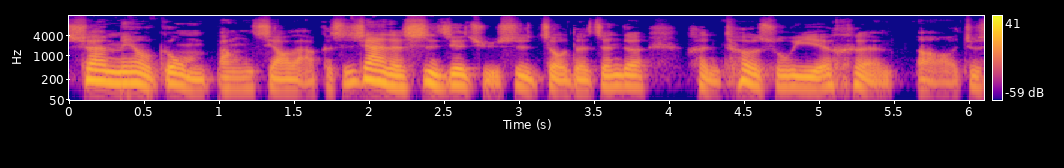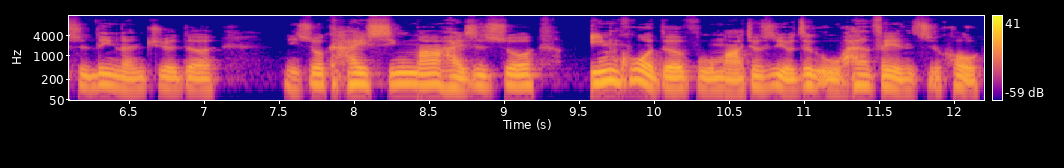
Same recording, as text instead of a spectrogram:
虽然没有跟我们邦交啦，可是现在的世界局势走的真的很特殊，也很呃，就是令人觉得你说开心吗？还是说因祸得福吗？就是有这个武汉肺炎之后，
